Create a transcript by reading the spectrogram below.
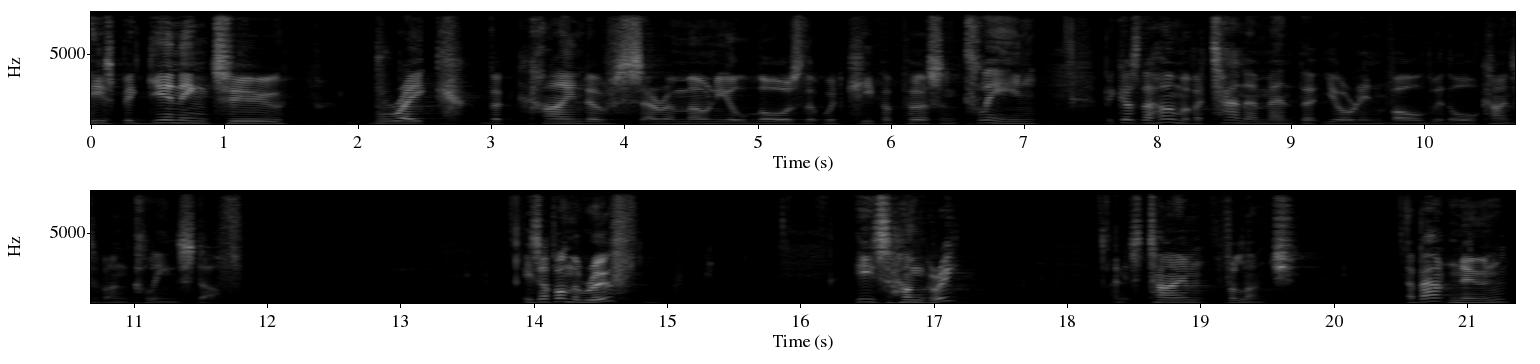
he's beginning to break the kind of ceremonial laws that would keep a person clean because the home of a tanner meant that you're involved with all kinds of unclean stuff. He's up on the roof. He's hungry. And it's time for lunch. About noon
